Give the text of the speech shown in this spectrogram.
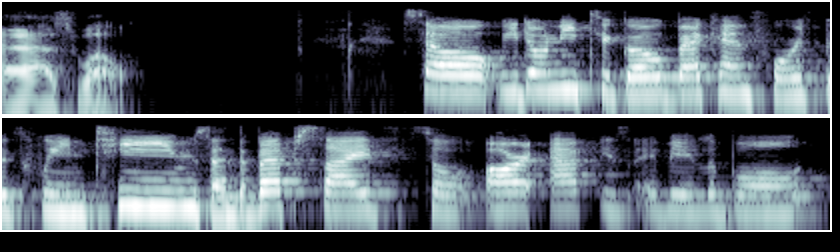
as well. So we don't need to go back and forth between Teams and the websites. So our app is available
